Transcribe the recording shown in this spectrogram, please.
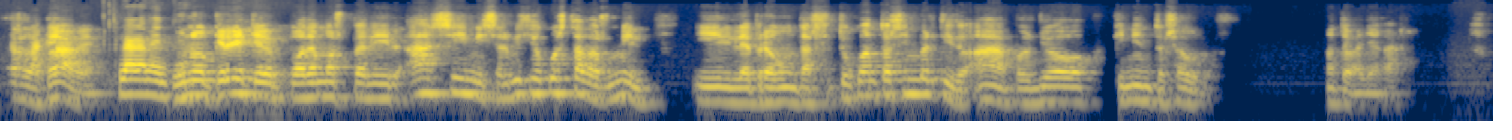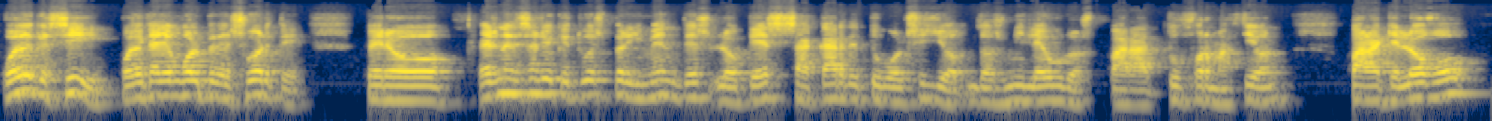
Esa es la clave. Claramente. Uno cree que podemos pedir, ah, sí, mi servicio cuesta 2.000. Y le preguntas, ¿y tú cuánto has invertido? Ah, pues yo 500 euros. No te va a llegar. Puede que sí, puede que haya un golpe de suerte, pero es necesario que tú experimentes lo que es sacar de tu bolsillo 2.000 euros para tu formación, para que luego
